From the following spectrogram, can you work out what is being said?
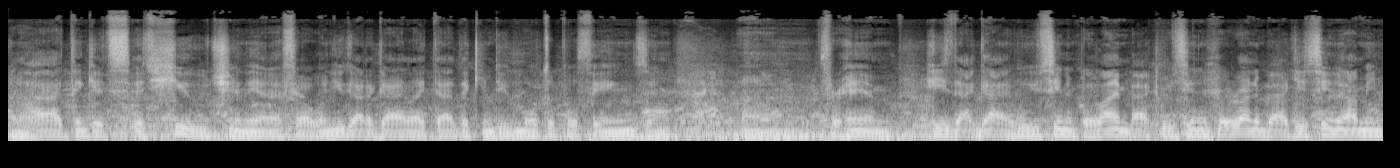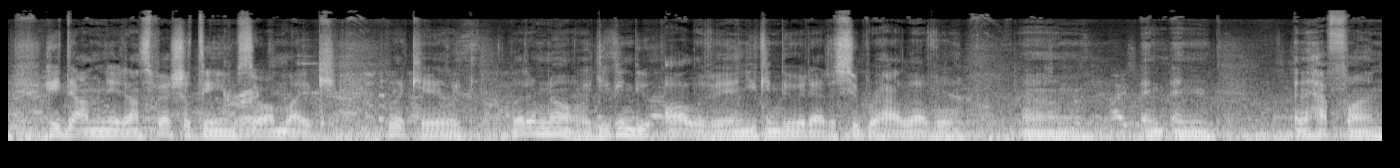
you know, I, think it's it's huge in the NFL when you got a guy like that that can do multiple things. And um, for him, he's that guy. We've seen him play linebacker. We've seen him play running back. He's seen. It I mean, he dominated on special teams. Correct. So I'm like, look, kid, like let him know, like you can do all of it, and you can do it at a super high level, um, and and and have fun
